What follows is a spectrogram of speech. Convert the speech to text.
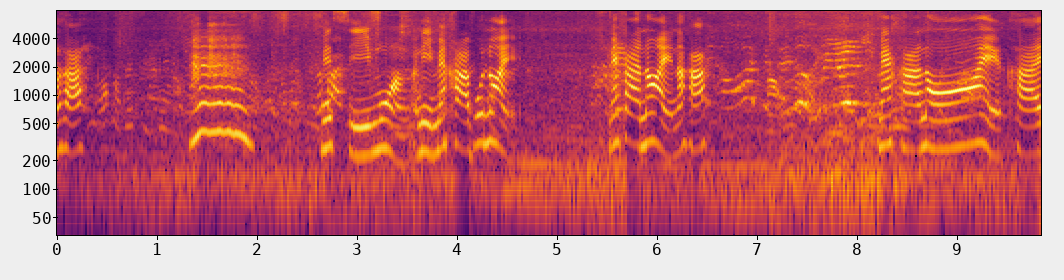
นะคะ เม็ดสีม่วง อันนี้แม่ค้าผู้หน่อย แม่ค้าหน่อยนะคะ แม่ค้าน้อยขาย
